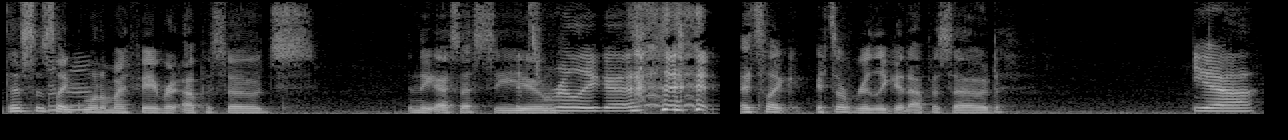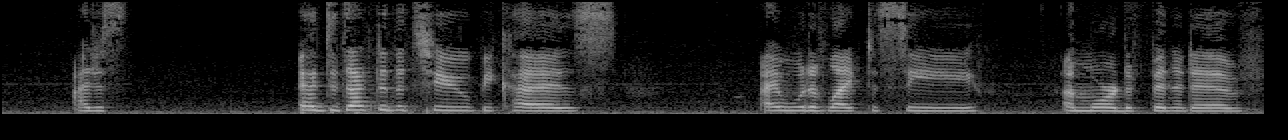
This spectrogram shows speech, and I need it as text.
This is like Mhm. one of my favorite episodes in the SSCU. It's really good. It's like it's a really good episode. yeah, I just I deducted the two because I would have liked to see a more definitive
